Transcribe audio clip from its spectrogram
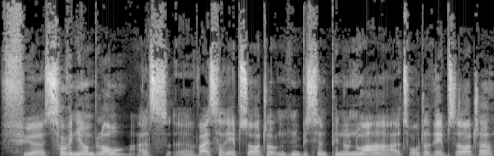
für Sauvignon Blanc als äh, weiße Rebsorte und ein bisschen Pinot Noir als rote Rebsorte.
